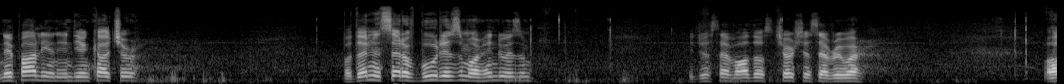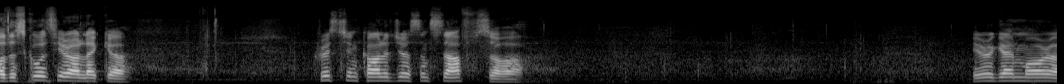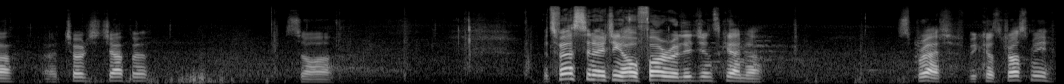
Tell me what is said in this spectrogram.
Nepali and Indian culture but then instead of Buddhism or Hinduism you just have all those churches everywhere. All the schools here are like uh, Christian colleges and stuff so uh, here again more uh, a church chapel. So uh, it's fascinating how far religions can uh, spread because trust me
